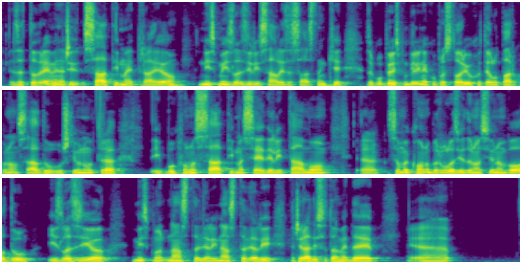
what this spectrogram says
Za to vreme, znači satima je trajao, nismo izlazili iz sale za sastanke, zakupili smo bili neku prostoriju u hotelu Park u Novom Sadu, ušli unutra i bukvalno satima sedeli tamo, samo je konobar ulazio, donosio nam vodu, izlazio, mi smo nastavljali, nastavljali. Znači radi se o tome da je e,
